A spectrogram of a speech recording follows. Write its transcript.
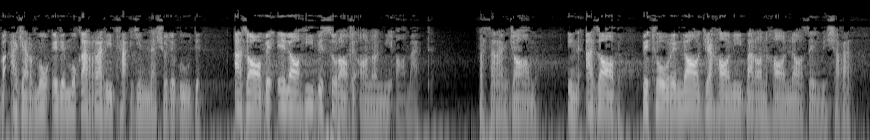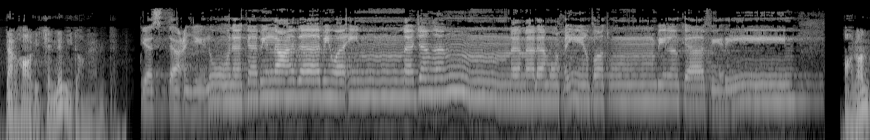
و اگر موعد مقرری تعیین نشده بود عذاب الهی به سراغ آنان می آمد و سرانجام این عذاب به طور ناگهانی بر آنها نازل می شود در حالی که نمی‌دانند. یستعجلونک بالعذاب وإن جهنم لمحیطة بالكافرین آنان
